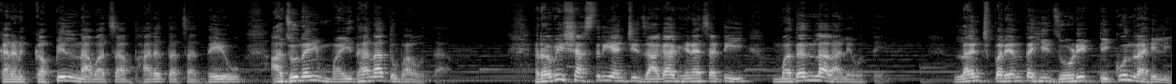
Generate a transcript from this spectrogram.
कारण कपिल नावाचा भारताचा देव अजूनही मैदानात उभा होता. रवी शास्त्री यांची जागा घेण्यासाठी मदनलाल आले होते. लंच पर्यंत ही जोडी टिकून राहिली.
